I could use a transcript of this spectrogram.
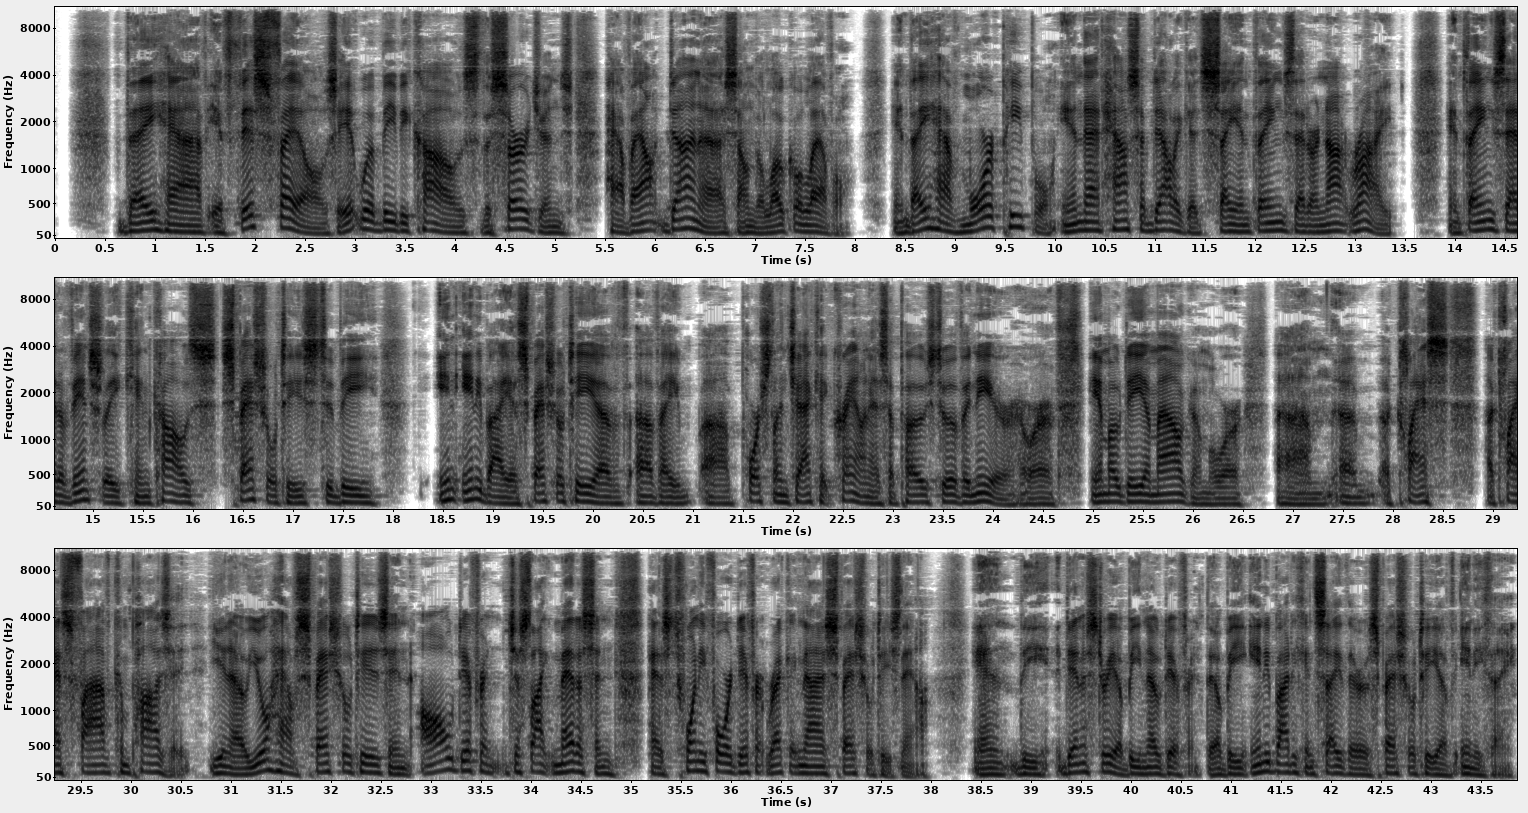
They have, if this fails, it will be because the surgeons have outdone us on the local level. And they have more people in that House of Delegates saying things that are not right and things that eventually can cause specialties to be in anybody a specialty of of a uh, porcelain jacket crown as opposed to a veneer or MOD amalgam or um, a, a, class a class five composite. You know, you'll have specialties in all different, just like medicine has 24 different recognized specialties now, and the dentistry will be no different. There'll be anybody can say they're a specialty of anything,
